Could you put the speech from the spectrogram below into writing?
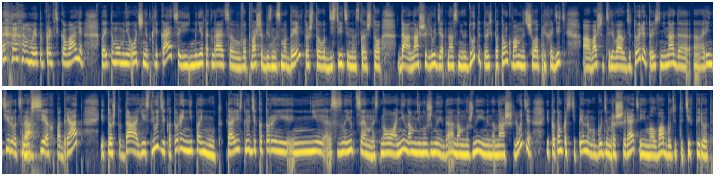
мы это практиковали, поэтому мне очень откликается, и мне так нравится вот ваша бизнес-модель, то, что вот действительно вы сказали, что да, наши люди от нас не уйдут, и то есть потом к вам начала приходить а, ваша целевая аудитория, то есть не надо а, ориентироваться да. на всех подряд, и то, что да, есть люди, которые не поймут, да, есть люди, которые не осознают ценность, но они нам не нужны, да, нам нужны именно наши люди, и потом постепенно мы будем расширять, и молва будет идти вперед.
